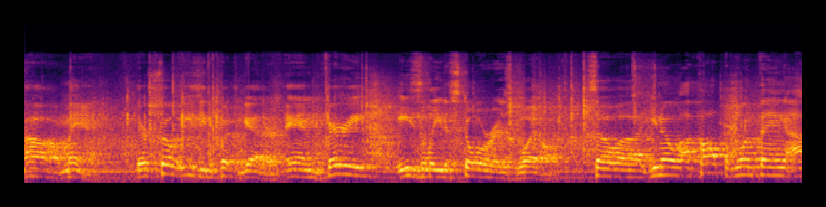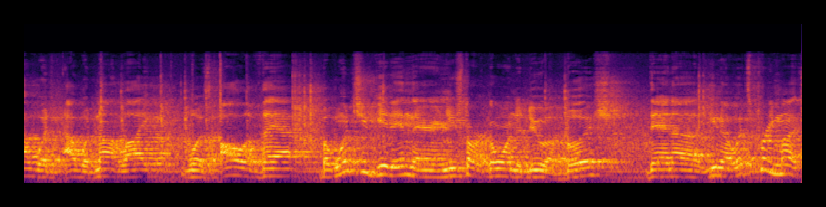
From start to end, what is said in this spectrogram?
oh man, they're so easy to put together and very easily to store as well. So, uh, you know, I thought the one thing I would I would not like was all of that. But once you get in there and you start going to do a bush, then uh, you know it's pretty much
